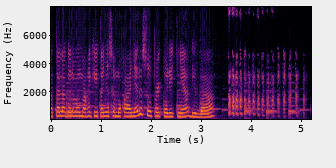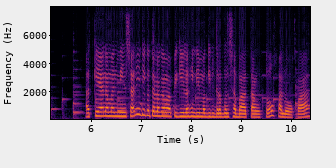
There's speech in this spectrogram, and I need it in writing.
At talaga namang makikita niyo sa mukha niya na super kulit niya, di ba? At kaya naman minsan, hindi ko talaga mapigilang hindi maging dragon sa batang to, kaloka.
